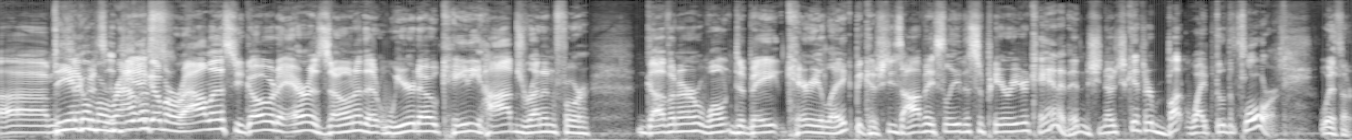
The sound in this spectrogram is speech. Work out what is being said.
um, Diego Morales. Diego Morales. You go over to Arizona. That weirdo Katie Hobbs running for governor won't debate Kari Lake because she's obviously the superior candidate, and she knows she gets her butt wiped through the floor with her.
